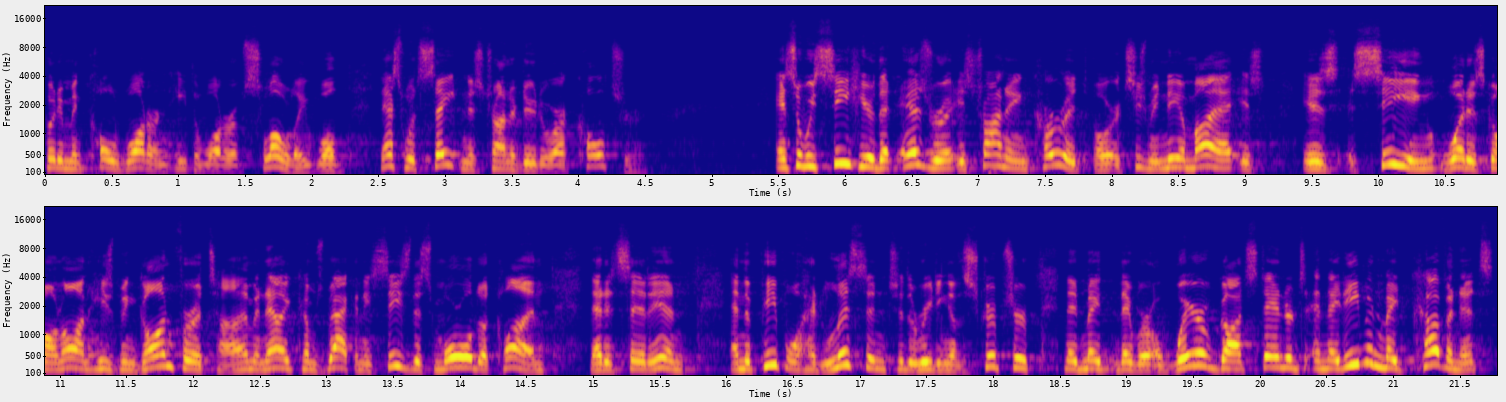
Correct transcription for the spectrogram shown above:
put him in cold water and heat the water up slowly. Well, that's what Satan is trying to do to our culture. And so we see here that Ezra is trying to encourage, or excuse me, Nehemiah is, is seeing what has gone on. He's been gone for a time, and now he comes back and he sees this moral decline that had set in. And the people had listened to the reading of the scripture, they'd made, they were aware of God's standards, and they'd even made covenants.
